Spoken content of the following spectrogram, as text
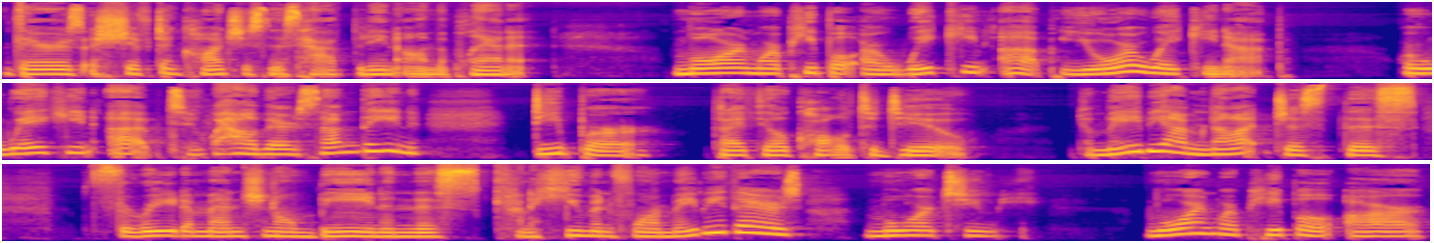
there's a shift in consciousness happening on the planet. More and more people are waking up. You're waking up. We're waking up to, wow, there's something deeper that I feel called to do. maybe I'm not just this three dimensional being in this kind of human form. Maybe there's more to me. More and more people are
